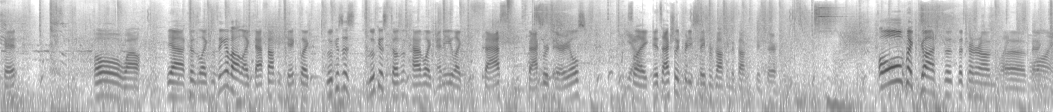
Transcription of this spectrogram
okay. Oh wow. Yeah, because like the thing about like that Falcon kick, like Lucas is Lucas doesn't have like any like fast backwards aerials. It's Yeah. like it's actually pretty safe for Falcon to Falcon kick there. Oh my gosh, the, the turnaround like, uh, flying.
